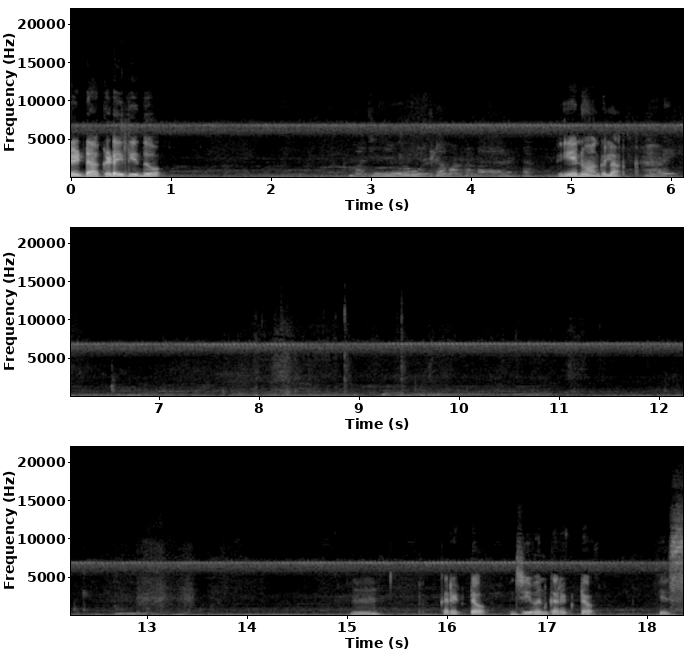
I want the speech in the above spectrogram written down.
ರೆಡ್ ಆ ಕಡೆ ಇದ್ದಿದ್ದು. ಏನು ಆಗಲ್ಲ. ಹ್ಞೂ correct, Jeevan correct. Yes.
